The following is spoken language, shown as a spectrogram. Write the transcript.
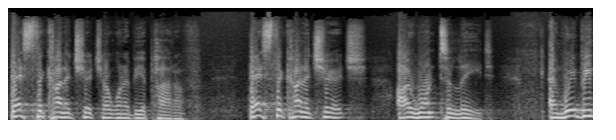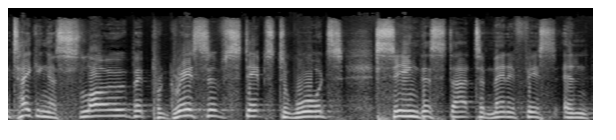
That's the kind of church I want to be a part of. That's the kind of church I want to lead. And we've been taking a slow but progressive steps towards seeing this start to manifest in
